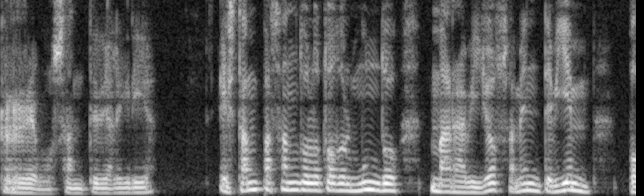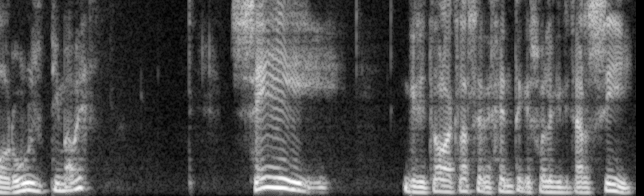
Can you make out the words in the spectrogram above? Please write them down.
rebosante de alegría, ¿están pasándolo todo el mundo maravillosamente bien por última vez? Sí, gritó la clase de gente que suele gritar sí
